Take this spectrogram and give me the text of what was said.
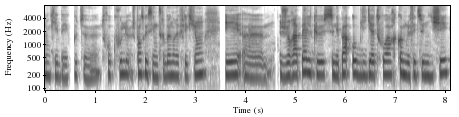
Ok, bah écoute, euh, trop cool. Je pense que c'est une très bonne réflexion. Et euh, je rappelle que ce n'est pas obligatoire, comme le fait de se nicher,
